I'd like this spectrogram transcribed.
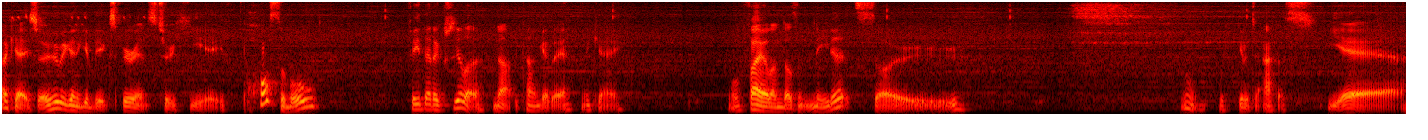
Okay, so who are we going to give the experience to here? If possible, feed that Auxilla. No, can't get there. Okay. Well, Phelan doesn't need it, so... Ooh, we can give it to Athos. Yeah.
